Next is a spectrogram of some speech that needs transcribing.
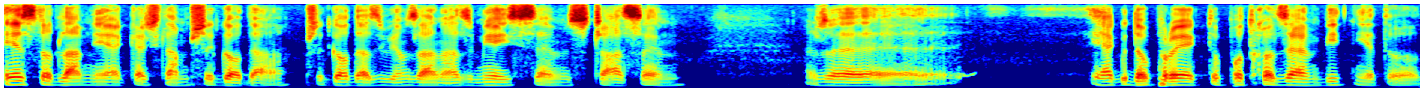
jest to dla mnie jakaś tam przygoda, przygoda związana z miejscem, z czasem, że jak do projektu podchodzę ambitnie, to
